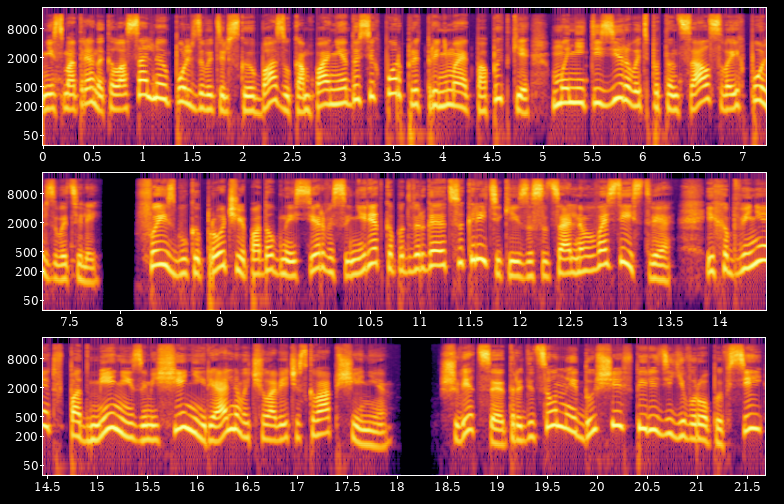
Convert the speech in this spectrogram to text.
Несмотря на колоссальную пользовательскую базу, компания до сих пор предпринимает попытки монетизировать потенциал своих пользователей. Facebook и прочие подобные сервисы нередко подвергаются критике из-за социального воздействия. Их обвиняют в подмене и замещении реального человеческого общения. Швеция, традиционно идущая впереди Европы всей,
